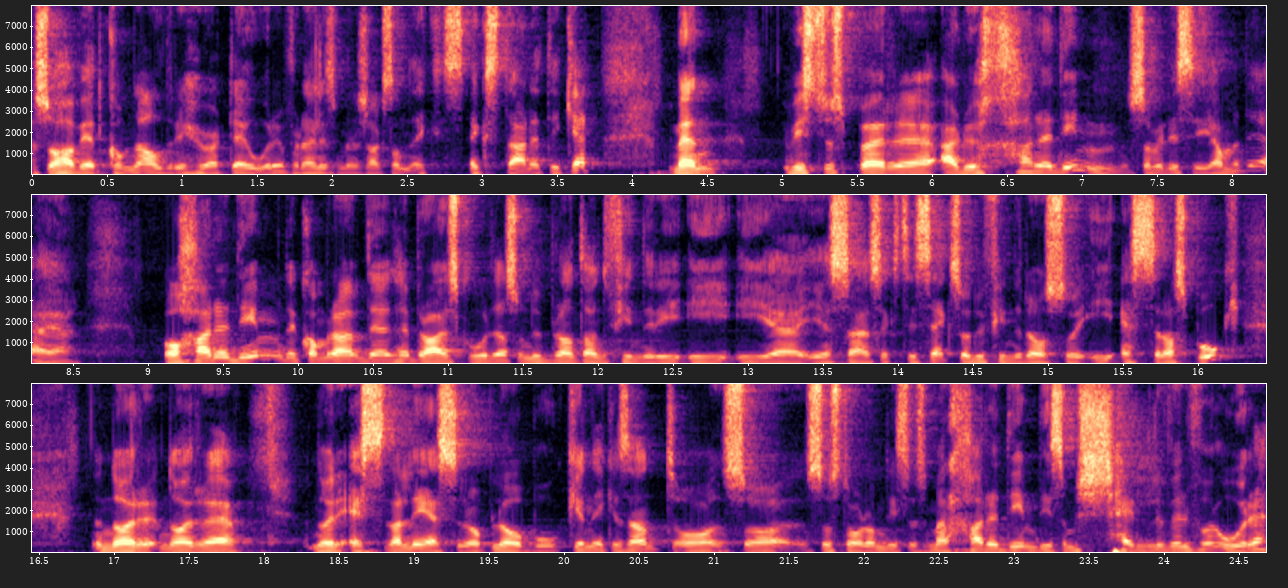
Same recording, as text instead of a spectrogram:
så har vedkommende aldri hørt det ordet, for det er liksom en slags sånn ekstern etikett. Men hvis du spør eh, er du haredim, så vil de si ja, men det er jeg. Og haredim det kommer av det hebraiske ordet som du bl.a. finner i, i, i, eh, i Isaiah 66, og du finner det også i Esras bok. Når, når, eh, når Esra leser opp lovboken, ikke sant? Og så, så, står det om disse som er haredim, de som skjelver for ordet.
